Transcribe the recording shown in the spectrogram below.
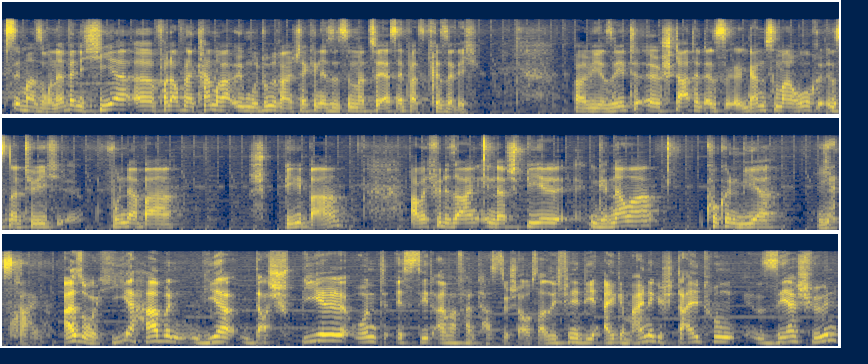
Ist immer so, ne? wenn ich hier äh, voll auf einer Kamera irgendein Modul reinstecke, ist es immer zuerst etwas krisselig. Aber wie ihr seht, äh, startet es ganz normal hoch, ist natürlich wunderbar spielbar. Aber ich würde sagen, in das Spiel genauer gucken wir jetzt rein. Also hier haben wir das Spiel und es sieht einfach fantastisch aus. Also ich finde die allgemeine Gestaltung sehr schön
